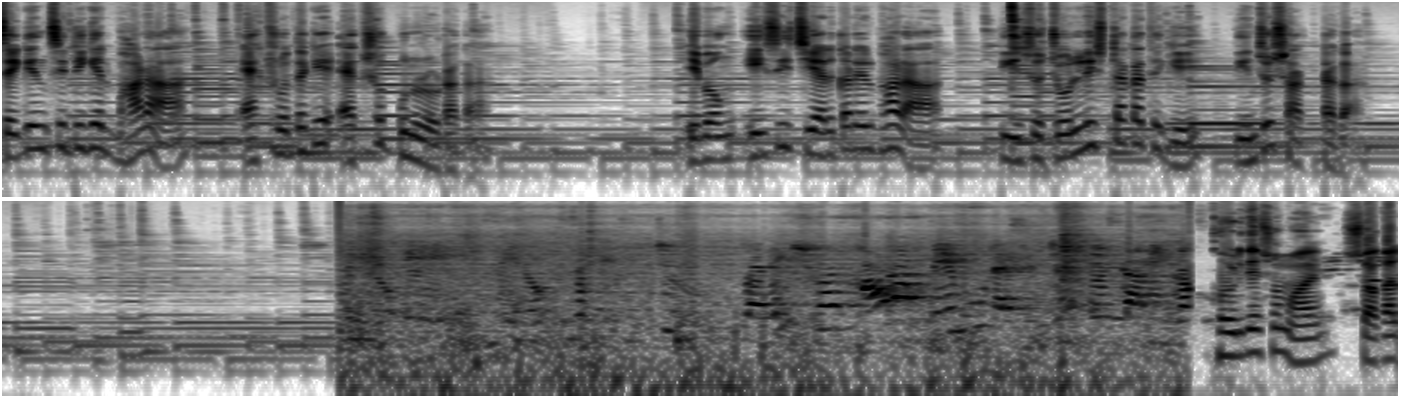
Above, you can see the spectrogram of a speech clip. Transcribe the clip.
সেকেন্ড সিটিংয়ের ভাড়া একশো থেকে একশো পনেরো টাকা এবং এসি চেয়ার কারের ভাড়া তিনশো চল্লিশ টাকা থেকে তিনশো ষাট টাকা। ঘড়িতে সময় সকাল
